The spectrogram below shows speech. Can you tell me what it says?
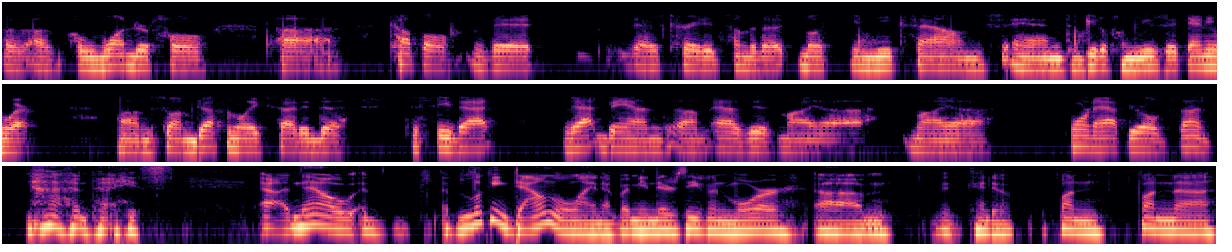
a, a wonderful uh, couple that has created some of the most unique sounds and beautiful music anywhere. Um, so I'm definitely excited to to see that that band, um, as is my uh, my uh, four and a half year old son. nice. Uh, now, looking down the lineup, I mean, there's even more um, kind of fun, fun, uh,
